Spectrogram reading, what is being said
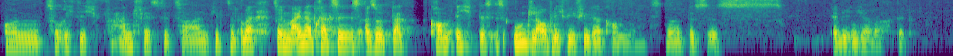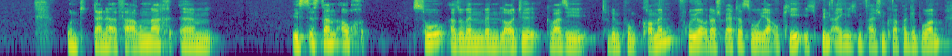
und so richtig handfeste Zahlen gibt es nicht. Aber so in meiner Praxis, also da komme ich, das ist unglaublich, wie viel da kommen jetzt. Ne? Das ist, hätte ich nicht erwartet. Und deiner Erfahrung nach, ähm, ist es dann auch so, also wenn, wenn Leute quasi zu dem Punkt kommen, früher oder später, so, ja, okay, ich bin eigentlich im falschen Körper geboren,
